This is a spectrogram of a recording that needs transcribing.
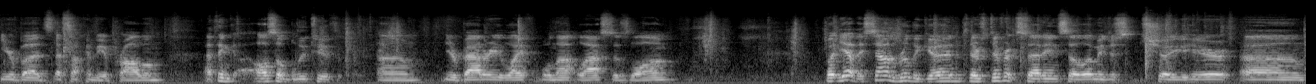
earbuds, that's not going to be a problem. I think also Bluetooth, um, your battery life will not last as long. But yeah, they sound really good. There's different settings, so let me just show you here. Um,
